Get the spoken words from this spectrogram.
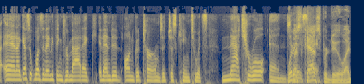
Uh, and I guess it wasn't anything dramatic. It ended on good terms. It just came to its natural end. what does. Casper do? I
